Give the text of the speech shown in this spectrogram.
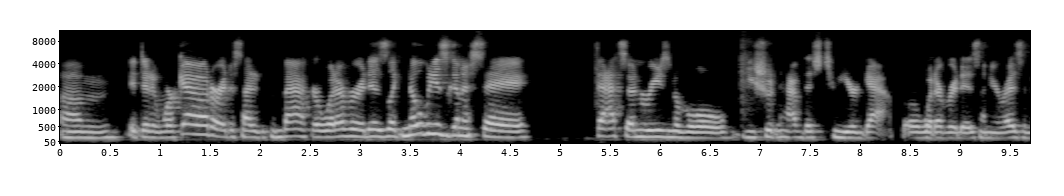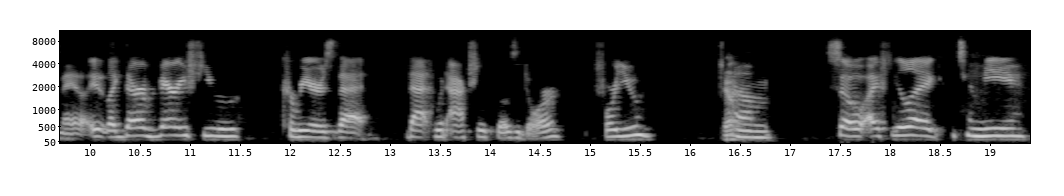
Um, it didn't work out, or I decided to come back, or whatever it is. Like nobody's going to say that's unreasonable. You shouldn't have this two year gap, or whatever it is on your resume. It, like there are very few careers that that would actually close a door for you. Yep. Um, so I feel like to me,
